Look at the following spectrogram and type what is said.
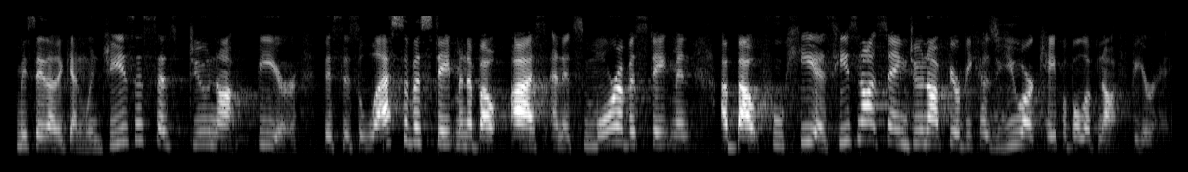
Let me say that again. When Jesus says, do not fear, this is less of a statement about us and it's more of a statement about who he is. He's not saying, do not fear because you are capable of not fearing.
